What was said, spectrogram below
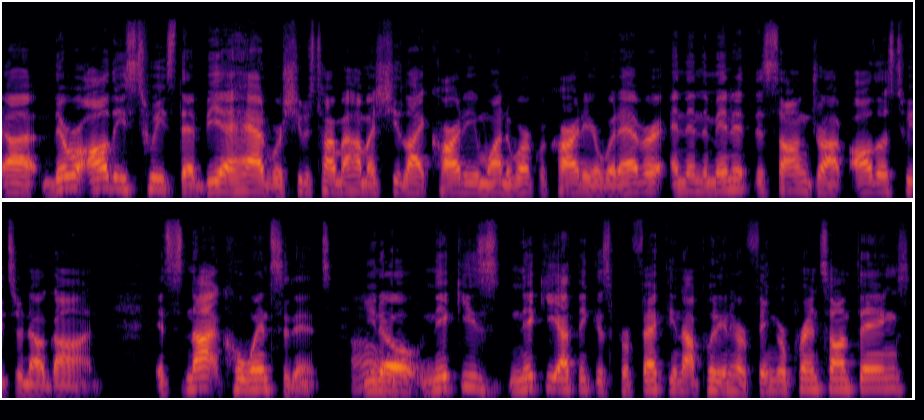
Uh, there were all these tweets that Bia had where she was talking about how much she liked Cardi and wanted to work with Cardi or whatever. And then the minute the song dropped, all those tweets are now gone. It's not coincidence. Oh. You know. Nicki's Nicki, I think, is perfecting not putting her fingerprints on things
